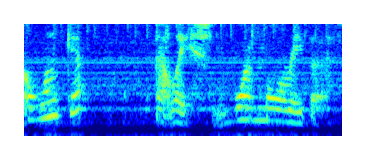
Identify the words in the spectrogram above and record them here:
I want to get at least one more rebirth.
